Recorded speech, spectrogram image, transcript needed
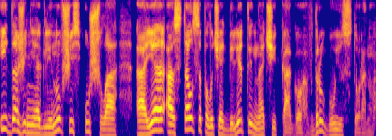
и, даже не оглянувшись, ушла, а я остался получать билеты на Чикаго, в другую сторону.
